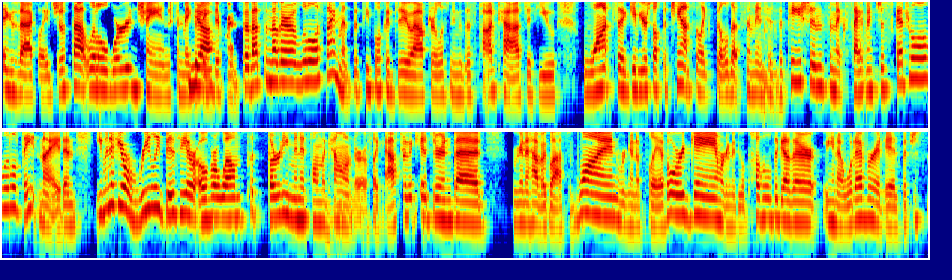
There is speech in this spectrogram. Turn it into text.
Exactly. Just that little word change can make a yeah. big difference. So that's another little assignment that people could do after listening to this podcast. If you want to give yourself the chance to like build up some mm-hmm. anticipation, some excitement, just schedule a little date night. And even if you're really busy or overwhelmed, put 30 minutes on the mm-hmm. calendar. of like after the kids are in bed, we're going to have a glass of wine. We're going to play a board game. We're going to do a puzzle together, you know, whatever it is. But just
